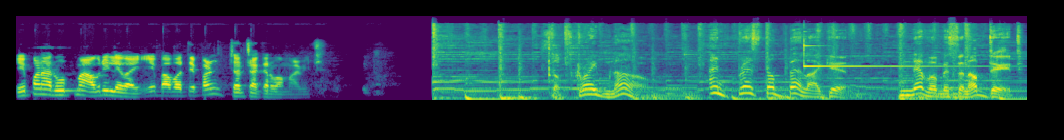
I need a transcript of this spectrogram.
એ પણ આ રૂટમાં આવરી લેવાય. એ બાબતે પણ ચર્ચા કરવામાં આવી છે. Subscribe now and press the bell icon never miss an update.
